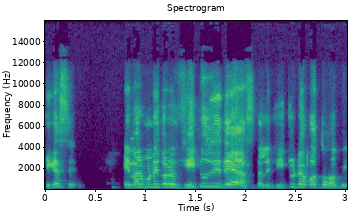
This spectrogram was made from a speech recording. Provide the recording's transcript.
ঠিক আছে? এবার মনে করো ভি টু যদি দেয়া আছে তাহলে ভি টুটা কত হবে?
